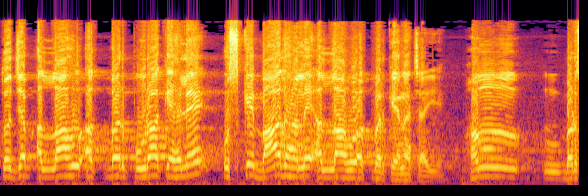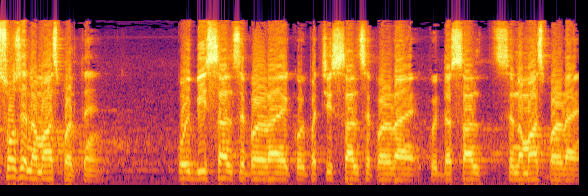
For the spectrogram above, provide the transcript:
تو جب اللہ اکبر پورا کہہ لے، اس کے بعد ہمیں اللہ اکبر کہنا چاہیے۔ ہم برسوں سے نماز پڑھتے ہیں۔ کوئی بیس سال سے پڑھ رہا ہے، کوئی پچیس سال سے پڑھ رہا ہے، کوئی دس سال سے نماز پڑھ رہا ہے۔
